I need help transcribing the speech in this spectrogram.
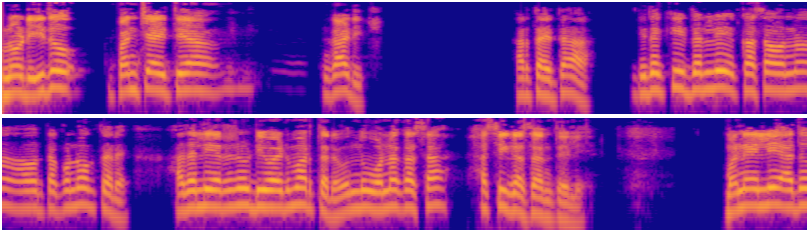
ನೋಡಿ, ಇದು ಪಂಚಾಯಿತಿಯ ಗಾಡಿ. ಅರ್ಥ ಆಯ್ತಾ ಇದಕ್ಕೆ ಇದರಲ್ಲಿ ಕಸವನ್ನ ಅವ್ರು ತಕೊಂಡು ಹೋಗ್ತಾರೆ. ಅದರಲ್ಲಿ ಎರಡು ಡಿವೈಡ್ ಮಾಡ್ತಾರೆ. ಒಂದು ಒಣ ಕಸ ಹಸಿ ಕಸ ಅಂತೇಳಿ. ಮನೆಯಲ್ಲಿ ಅದು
